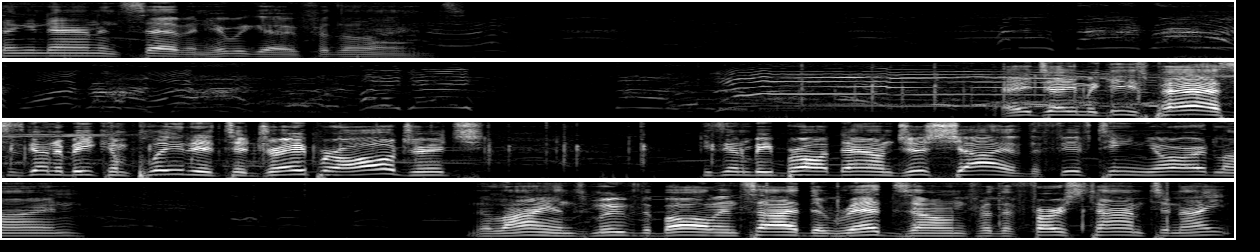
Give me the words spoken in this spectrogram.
Second down and seven. Here we go for the Lions. AJ McGee's pass is going to be completed to Draper Aldrich. He's going to be brought down just shy of the 15 yard line. The Lions move the ball inside the red zone for the first time tonight.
